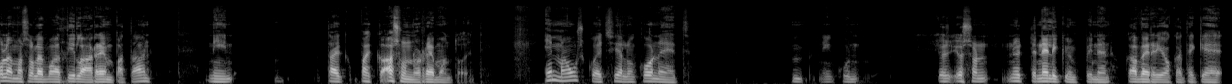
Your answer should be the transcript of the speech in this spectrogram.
olemassa olevaa tilaa rempataan, niin, tai vaikka asunnon remontointi. En mä usko, että siellä on koneet, niin kun, jos, jos on nyt nelikymppinen kaveri, joka tekee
